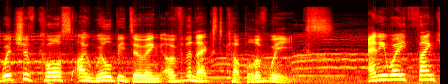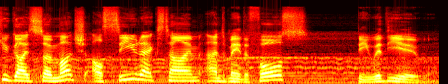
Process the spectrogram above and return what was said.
Which of course I will be doing over the next couple of weeks. Anyway, thank you guys so much, I'll see you next time, and may the Force be with you.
